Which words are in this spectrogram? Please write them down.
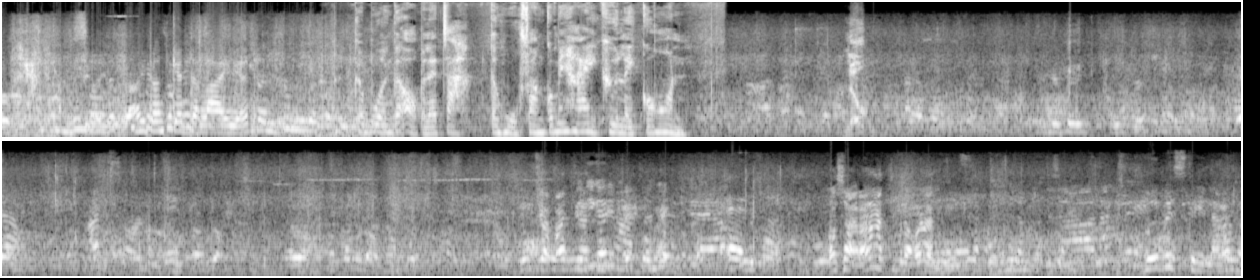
Okay. so we don't get the line yet ขบวนก็ออกไปแล้วจ้ะ แต่หูฟังก็ไม่ให้คืออะไรก้อน Minchia, fatti un attimo. Lo sai, un attimo davanti. Due per stella, raga.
